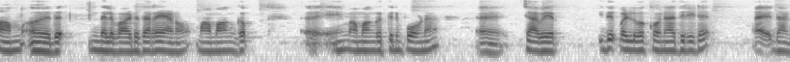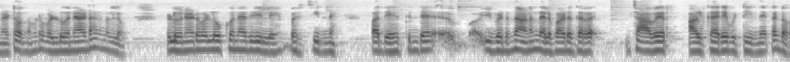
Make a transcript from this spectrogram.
മാമ ഇത് നിലപാട് തറയാണോ? മാമാങ്കം മാമാങ്കത്തിന് പോണ ചാവേർ ഇത് വള്ളുവക്കോനാതിരിയുടെ ഇതാണ് കേട്ടോ നമ്മുടെ വള്ളുവനാടാണല്ലോ. വള്ളുവനാട് വള്ളുവക്കോനാതിരിയില്ലേ ഭരിച്ചിരുന്നേ. അപ്പോൾ അദ്ദേഹത്തിന്റെ ഇവിടെ നിന്നാണ് നിലപാട് തറ ചാവേർ ആൾക്കാരെ വിട്ടിരുന്നത് കണ്ടോ?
